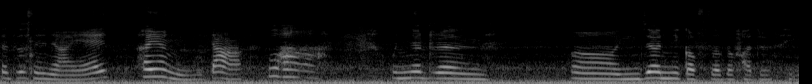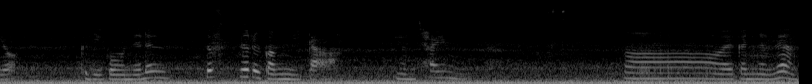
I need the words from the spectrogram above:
테드스녀의 하영입니다. 우와, 오늘은 어, 은지 언니가 없어도 봐주세요. 그리고 오늘은 습스를 갑니다. 지금 차입니다. 어, 왜 갔냐면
